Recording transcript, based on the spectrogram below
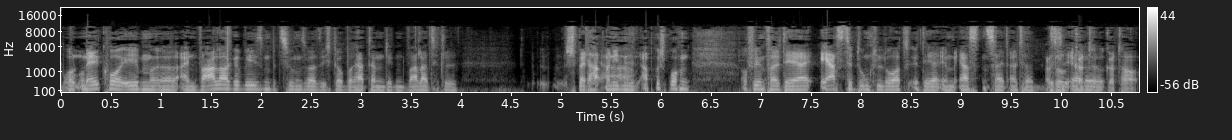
Morgoth. Und Melkor eben äh, ein Valar gewesen, beziehungsweise ich glaube, er hat dann den Valar-Titel, äh, später hat man Ja. ihn nicht abgesprochen. Auf jeden Fall der erste Dunkellord, der im ersten Zeitalter also Götter, Götter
